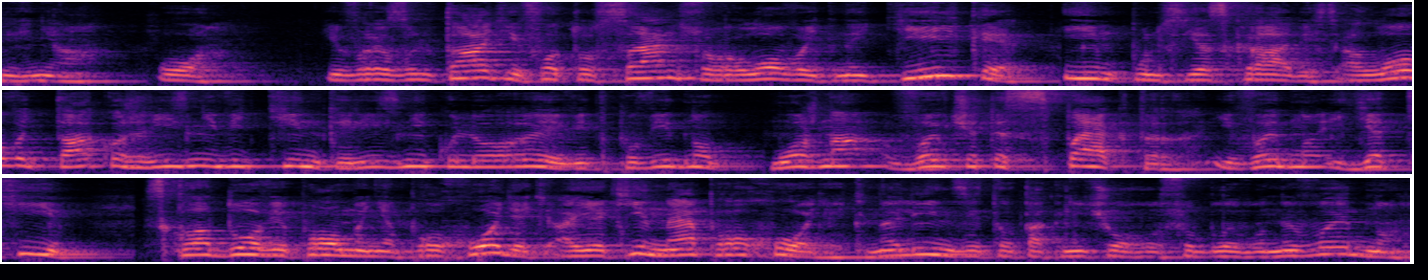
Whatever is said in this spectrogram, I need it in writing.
фігня. О. І в результаті фотосенсор ловить не тільки імпульс, яскравість, а ловить також різні відтінки, різні кольори. Відповідно, можна вивчити спектр і видно, які складові променя проходять, а які не проходять. На лінзі то так нічого особливо не видно.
